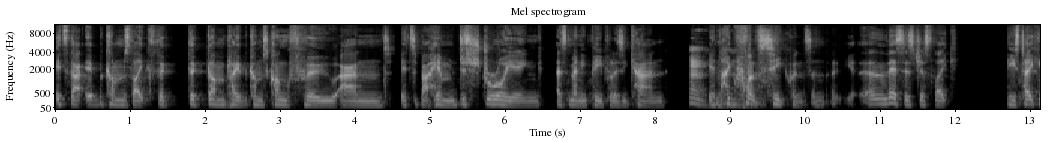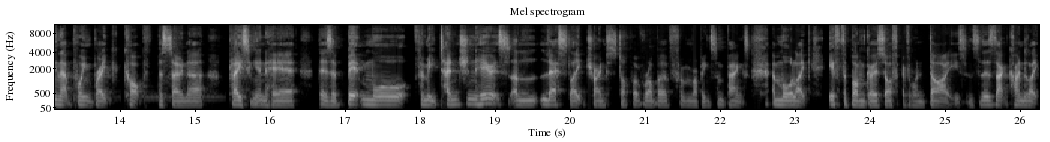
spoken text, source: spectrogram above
it's that it becomes like the the gunplay becomes kung fu, and it's about him destroying as many people as he can mm, in like mm. one sequence and uh, and this is just like he's taking that point break cop persona placing in here there's a bit more for me tension here. It's a less like trying to stop a robber from robbing some banks and more like if the bomb goes off everyone dies. And so there's that kind of like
